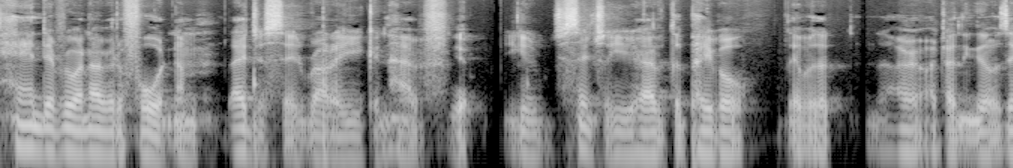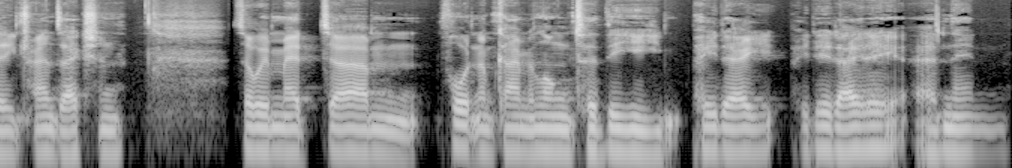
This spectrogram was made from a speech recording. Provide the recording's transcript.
hand everyone over to Fortnum. They just said, "Right, you can have. Yep. You can essentially you have the people. There was no. I don't think there was any transaction." So we met um, Fortnum came along to the PD PD eighty, and then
